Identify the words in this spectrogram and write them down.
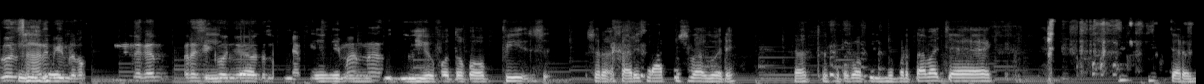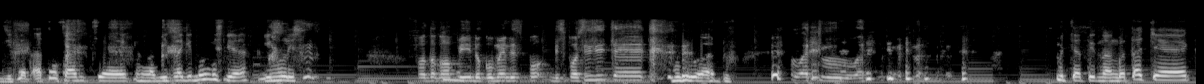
Gue sehari Iya. bikin berapa ya kan resikonya Iya. tentang bikin gimana. video fotokopi se- sehari 100 lah gue deh. Satu fotokopi lima pertama cek. Cara jikat atasan cek. Lagi lagi nulis dia, lagi nulis. fotokopi dokumen dispo- disposisi cek. Waduh, Waduh, waduh. mencatin anggota cek.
